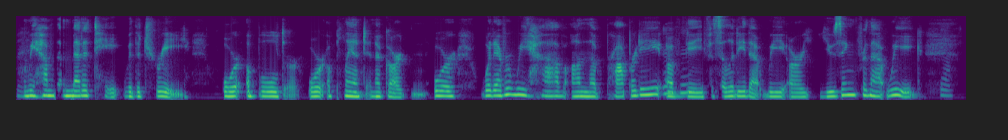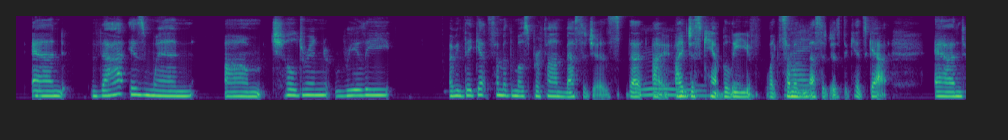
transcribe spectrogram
Right. And we have them meditate with a tree or a boulder or a plant in a garden or whatever we have on the property mm-hmm. of the facility that we are using for that week. Yeah. And that is when um, children really, I mean, they get some of the most profound messages that mm. I, I just mm. can't believe, like some right. of the messages the kids get. And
